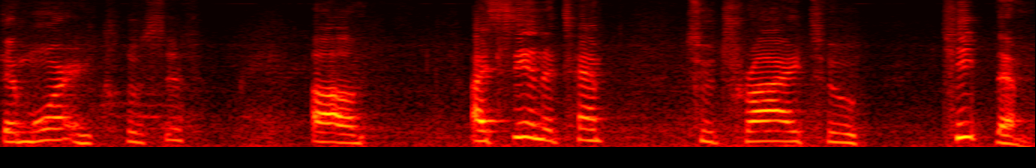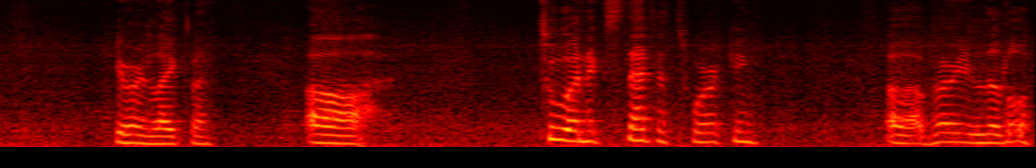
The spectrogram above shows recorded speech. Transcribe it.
they're more inclusive. Um, I see an attempt to try to keep them here in Lakeland. Uh, to an extent, it's working. Uh, very little.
